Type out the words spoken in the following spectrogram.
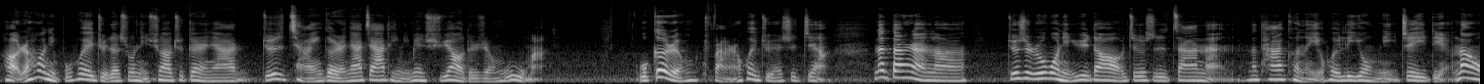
好，然后你不会觉得说你需要去跟人家就是抢一个人家家庭里面需要的人物嘛。我个人反而会觉得是这样，那当然啦，就是如果你遇到就是渣男，那他可能也会利用你这一点。那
